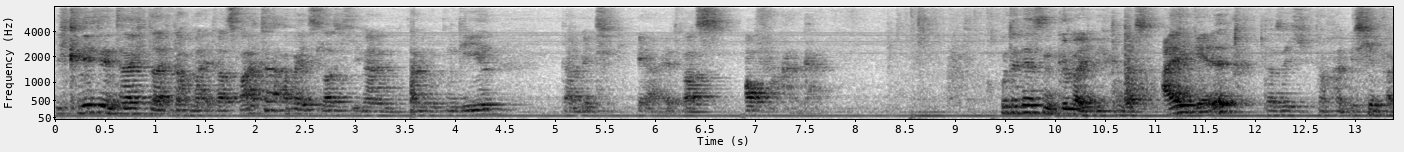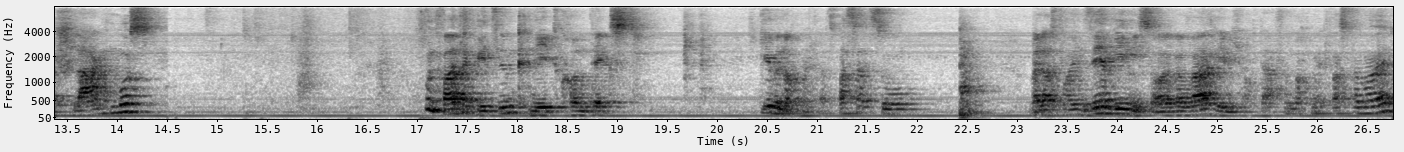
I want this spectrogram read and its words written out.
Ich knete den Teig gleich noch mal etwas weiter, aber jetzt lasse ich ihn ein paar Minuten gehen, damit er etwas auflockern kann. Unterdessen kümmere ich mich um das Eigelb, das ich noch ein bisschen verschlagen muss. Und weiter geht es im Knetkontext. Ich gebe noch mal etwas Wasser zu. Weil das vorhin sehr wenig Säure war, gebe ich auch davon noch mal etwas dabei.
